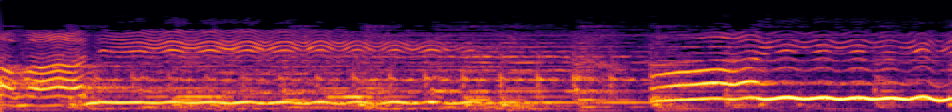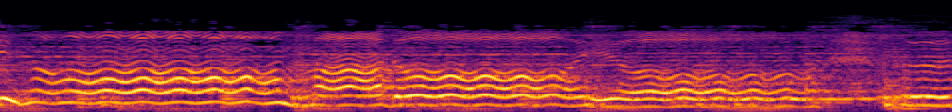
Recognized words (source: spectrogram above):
のままに愛の窓よ二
